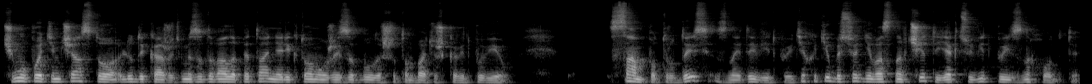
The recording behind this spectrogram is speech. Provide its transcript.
Чому потім часто люди кажуть, ми задавали питання рік тому вже й забули, що там батюшка відповів. Сам потрудись, знайди відповідь. Я хотів би сьогодні вас навчити, як цю відповідь знаходити.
